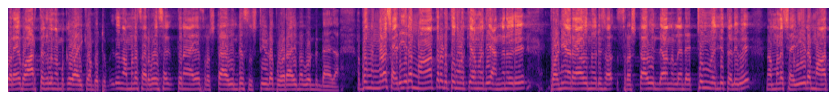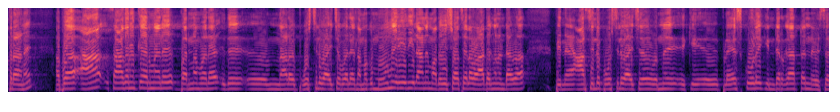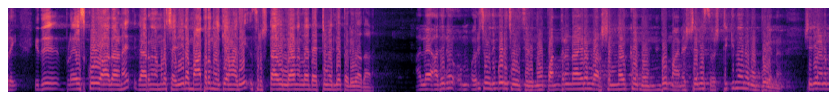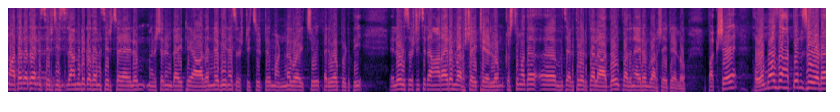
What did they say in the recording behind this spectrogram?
കുറേ വാർത്തകൾ നമുക്ക് വായിക്കാൻ പറ്റും. ഇത് നമ്മളെ സർവശക്തനായ സൃഷ്ടാവിന്റെ സൃഷ്ടിയുടെ പോരായ്മ കൊണ്ടുണ്ടായതാണ് അപ്പം നിങ്ങളെ ശരീരം മാത്രം എടുത്ത് നോക്കിയാൽ മതി. അങ്ങനെ ഒരു പണി അറിയാവുന്ന ഒരു സൃഷ്ടാവ് ഇല്ല എന്നുള്ളതിന്റെ ഏറ്റവും വലിയ തെളിവ് നമ്മളെ ശരീരം മാത്രമാണ് അപ്പോൾ ആ സാധനമൊക്കെ പറഞ്ഞാൽ പറഞ്ഞ പോലെ ഇത് നാളെ പോസ്റ്റിൽ വായിച്ച പോലെ നമുക്ക് മൂന്ന് രീതിയിലാണ് മതവിശ്വാസികളുടെ വാദങ്ങൾ ഉണ്ടാവുക. പിന്നെ ആർട്സിന്റെ പോസ്റ്റിൽ വായിച്ചത് ഒന്ന് play school kindergarten nursery. ഇത് പ്ലേ സ്കൂൾ വാദമാണ് കാരണം നമ്മുടെ ശരീരം മാത്രം നോക്കിയാൽ മതി സൃഷ്ടാവില്ല എന്നുള്ളതിന്റെ ഏറ്റവും വലിയ തെളിവ് അതാണ്. അല്ലെ അതിന് ഒരു ചോദ്യം കൂടി ചോദിച്ചിരുന്നു. പന്ത്രണ്ടായിരം വർഷങ്ങൾക്ക് മുമ്പ് മനുഷ്യനെ സൃഷ്ടിക്കുന്നതിന് മുമ്പ് എന്ന്. ശരിയാണ് മതകഥ അനുസരിച്ച് ഇസ്ലാമിന്റെ കഥ അനുസരിച്ചായാലും മനുഷ്യനുണ്ടായിട്ട് ആദൻ സൃഷ്ടിച്ചിട്ട് മണ്ണ് കുഴച്ച് പരിവപ്പെടുത്തി എല്ലാവരും സൃഷ്ടിച്ചിട്ട് ആറായിരം വർഷമായിട്ടേ ഉള്ളൂ. ക്രിസ്തു മത ചരിത്രമെടുത്താൽ അത് പതിനായിരം വർഷമായിട്ടേ ഉള്ളൂ. പക്ഷേ ഹോമോസാപ്പിയൻസ് ഇവിടെ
